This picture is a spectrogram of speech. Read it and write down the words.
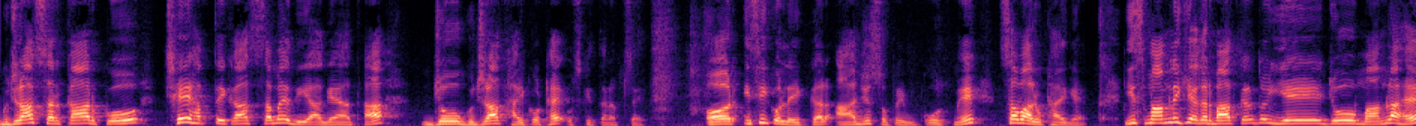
गुजरात सरकार को छह हफ़्ते का समय दिया गया था, जो गुजरात हाईकोर्ट है उसकी तरफ़ से। और इसी को लेकर आज सुप्रीम कोर्ट में सवाल उठाए गए। इस मामले की अगर बात करें तो ये जो मामला है,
